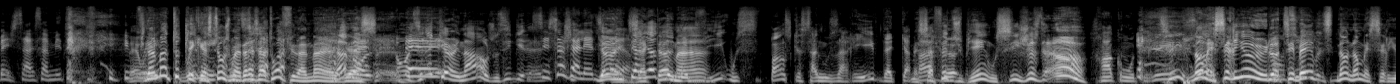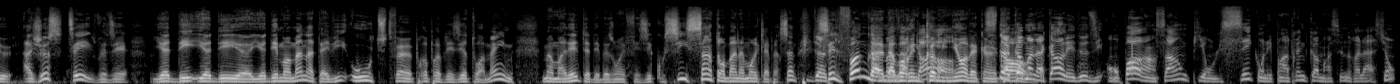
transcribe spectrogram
Ben, ça, ça m'est arrivé. Ben Finalement, toutes oui, les questions, je m'adresse à toi, finalement, Jess. on, dirait qu'il y a un âge aussi. C'est ça, j'allais Il y a dire. une période de notre vie où je pense que ça nous arrive d'être capable Mais ça fait de du bien aussi, juste de... Ah! rencontrer. Non, mais sérieux, là, ben, non, non, mais sérieux. Ah, juste, tu sais, je veux dire, il y a des, il y a des, euh, il y a des moments dans ta vie où tu te fais un propre plaisir toi-même, mais à un moment donné, tu as des besoins physiques aussi, sans tomber en amour avec la personne. C'est le fun d'avoir une communion avec un Si d'un corps. commun accord, les deux disent on part ensemble, puis on le sait qu'on n'est pas en train de commencer une relation.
